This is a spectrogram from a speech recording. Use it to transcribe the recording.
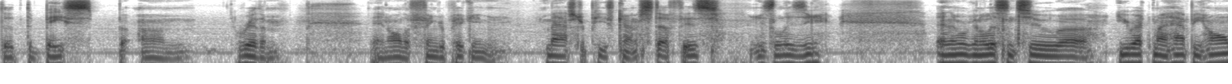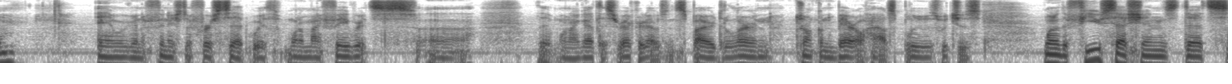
the the bass um, rhythm and all the finger picking masterpiece kind of stuff is is Lizzie. And then we're gonna listen to uh, "You Wrecked My Happy Home," and we're gonna finish the first set with one of my favorites. Uh, that when I got this record, I was inspired to learn "Drunken Barrel House Blues," which is one of the few sessions that's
